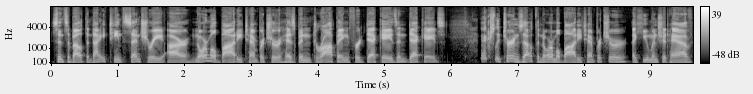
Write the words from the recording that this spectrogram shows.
since about the 19th century, our normal body temperature has been dropping for decades and decades. Actually, turns out the normal body temperature a human should have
